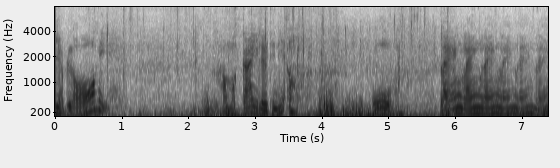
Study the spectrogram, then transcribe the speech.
เรียบร้อย เข้ามาใกล้เลยทีนี้เอ้าโอ้แรงแรงแรงแรงแรงแรง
